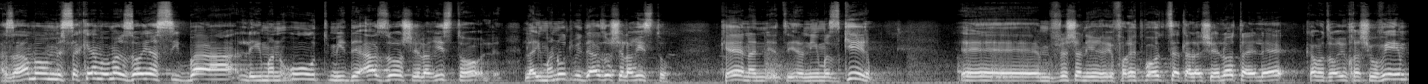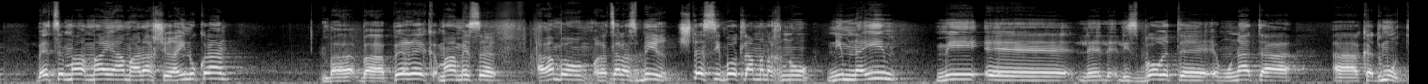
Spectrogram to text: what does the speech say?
אז הרמב"ם מסכם ואומר זוהי הסיבה להימנעות מדעה זו של אריסטו, להימנעות מדעה זו של אריסטו. כן, אני, אני מזכיר אה, לפני שאני אפרט פה עוד קצת על השאלות האלה, כמה דברים חשובים. בעצם מה, מה היה המהלך שראינו כאן בפרק, מה המסר? הרמב"ם רצה להסביר שתי סיבות למה אנחנו נמנעים מלסבור אה, את אה, אמונת הקדמות,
